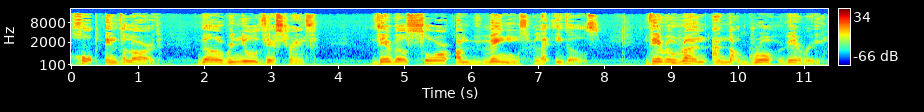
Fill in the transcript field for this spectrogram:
hope in the Lord will renew their strength. They will soar on wings like eagles. They will run and not grow weary.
